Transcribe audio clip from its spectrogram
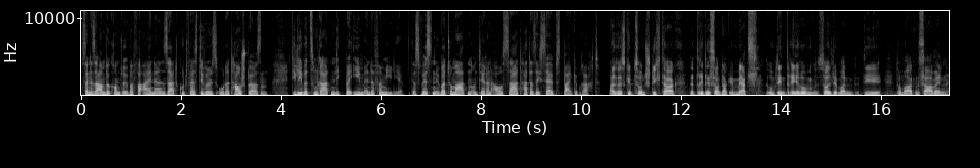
Seine Samen bekommt er über Vereine, Saatgutfestivals oder Tauschbörsen. Die Liebe zum Garten liegt bei ihm in der Familie. Das Wissen über Tomaten und deren Aussaat hat er sich selbst beigebracht. Also es gibt so einen Stichtag, der dritte Sonntag im März. Um den Dreh rum sollte man die Tomatensamen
